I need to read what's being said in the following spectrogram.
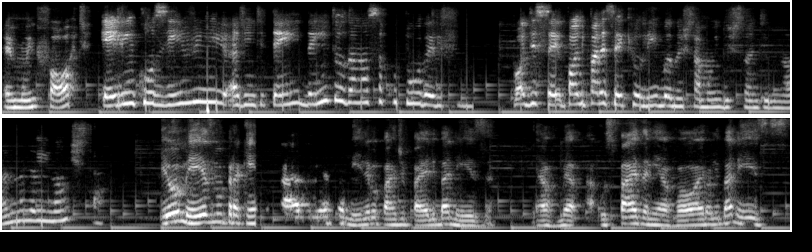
É muito forte. Ele, inclusive, a gente tem dentro da nossa cultura. Ele pode ser, pode parecer que o Líbano está muito distante de nós, mas ele não está. Eu mesmo, para quem não sabe, minha família, meu pai de pai é libanesa. Os pais da minha avó eram libaneses.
